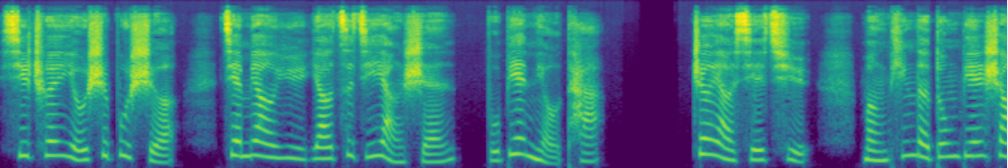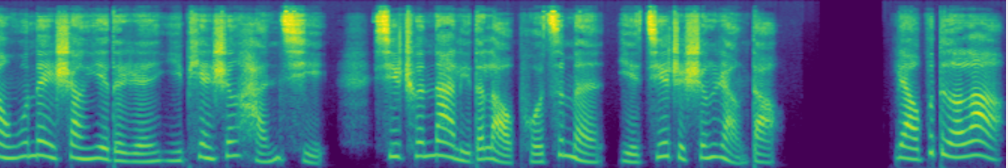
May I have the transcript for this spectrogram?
惜春犹是不舍。见妙玉要自己养神，不便扭他，正要歇去，猛听得东边上屋内上夜的人一片声喊起，惜春那里的老婆子们也接着声嚷道：“了不得了，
